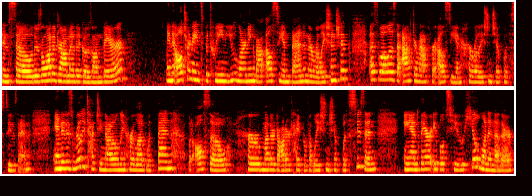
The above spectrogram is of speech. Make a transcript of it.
And so there's a lot of drama that goes on there. And it alternates between you learning about Elsie and Ben and their relationship, as well as the aftermath for Elsie and her relationship with Susan. And it is really touching not only her love with Ben, but also her mother-daughter type of relationship with Susan. And they are able to heal one another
